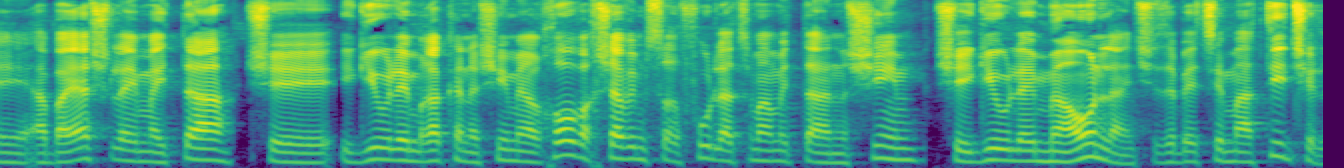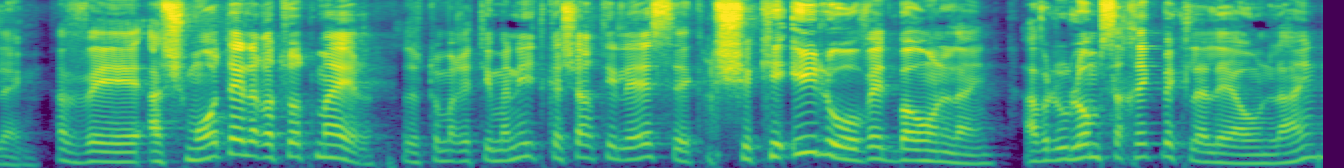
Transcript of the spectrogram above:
אה, הבעיה שלהם הייתה שהגיעו אליהם רק אנשים מהרחוב, עכשיו הם שרפו לעצמם את האנשים שהגיעו אליהם מהאונליין, שזה בעצם העתיד שלהם. והשמועות האלה רצות מהר. זאת אומרת, אם אני התקשרתי לעסק שכאילו עובד באונליין, אבל הוא לא משחק בכללי האונליין.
